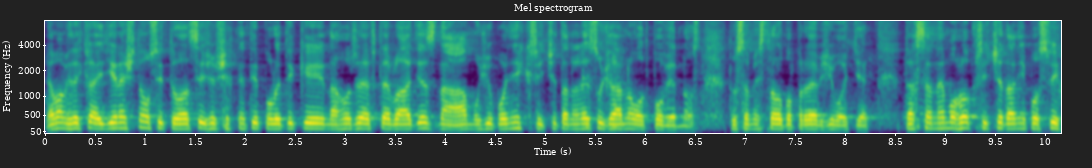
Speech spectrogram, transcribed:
já mám teďka jedinečnou situaci, že všechny ty politiky nahoře v té vládě znám, můžu po nich křičet a nenesu žádnou odpovědnost. To se mi stalo poprvé v životě. Tak jsem nemohl křičet ani po svých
